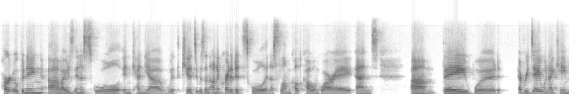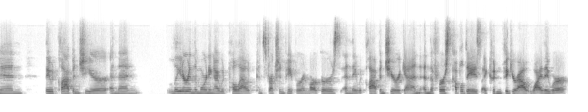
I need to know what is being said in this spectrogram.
heart opening. Um, I was in a school in Kenya with kids. It was an unaccredited school in a slum called Kawangware, and um, they would every day when I came in, they would clap and cheer, and then later in the morning I would pull out construction paper and markers, and they would clap and cheer again. And the first couple days, I couldn't figure out why they were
